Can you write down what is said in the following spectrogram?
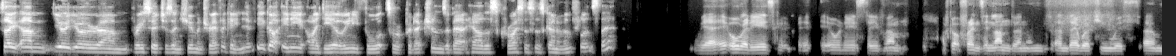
So um, your your um, research is in human trafficking. Have you got any idea or any thoughts or predictions about how this crisis is going to influence that? Yeah, it already is. It, already is, Steve. Um, I've got friends in London, and and they're working with um,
